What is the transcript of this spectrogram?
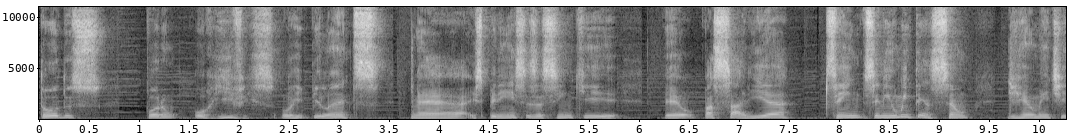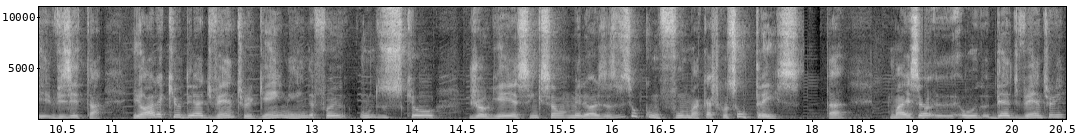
Todos foram horríveis, horripilantes. É, experiências assim que eu passaria sem, sem nenhuma intenção de realmente visitar. E olha que o The Adventure Game ainda foi um dos que eu joguei assim que são melhores. Às vezes eu confundo uma caixa, são três, tá? Mas eu, o The Adventure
